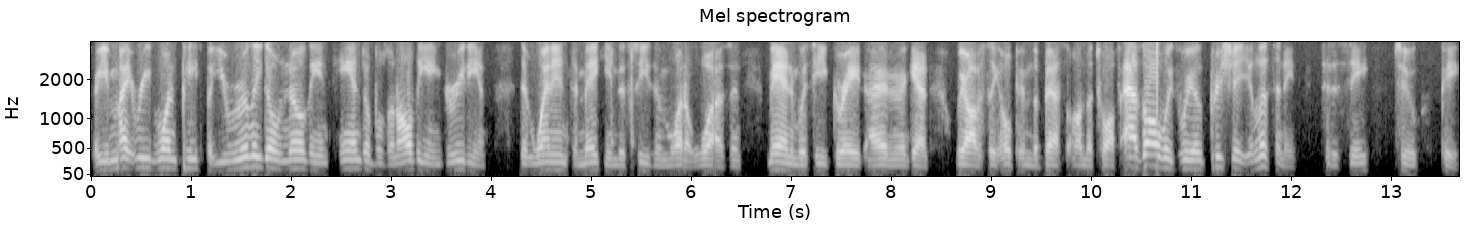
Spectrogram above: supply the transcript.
or you might read one piece, but you really don't know the intangibles and all the ingredients that went into making this season what it was. And man, was he great! And again, we obviously hope him the best on the 12th. As always, we appreciate you listening to the C2P.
